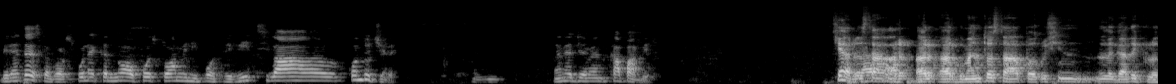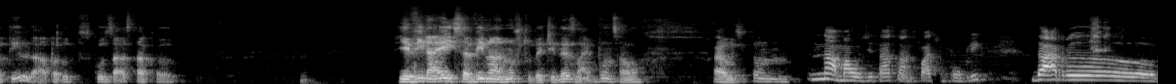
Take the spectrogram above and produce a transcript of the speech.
Bineînțeles că vor spune că nu au fost oamenii potriviți la conducere. Management capabil. Chiar ăsta, da. ar, ar, argumentul ăsta a apărut și legat de Clotilde, a apărut scuza asta că e vina ei să vină, nu știu, decidezi mai bun sau ai auzit un... N-am auzit asta în spațiu public, dar uh,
